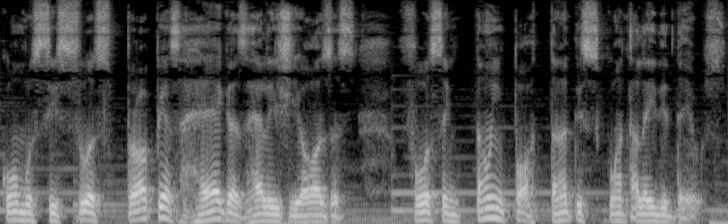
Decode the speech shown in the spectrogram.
como se suas próprias regras religiosas fossem tão importantes quanto a lei de Deus.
